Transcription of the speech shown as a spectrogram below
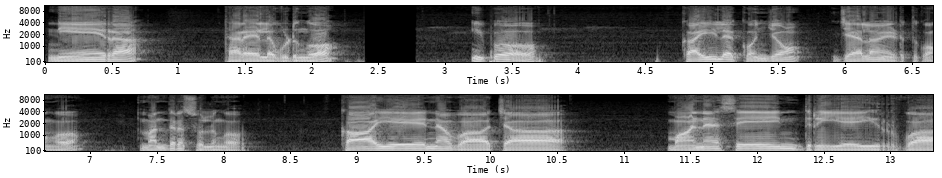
நேராக தரையில் விடுங்கோ. இப்போது கையில் கொஞ்சம் ஜலம் எடுத்துக்கோங்க. மந்திரம் சொல்லுங்க. காயேன வாச்சா மனசேந்திரியைர்வா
